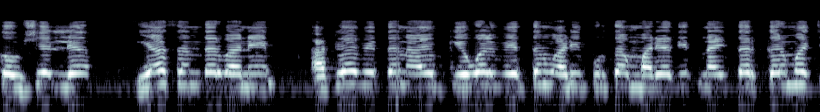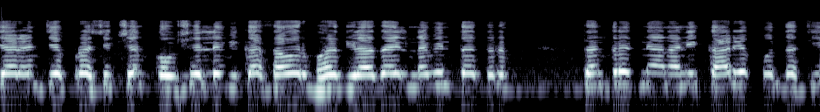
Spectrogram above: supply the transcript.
कौशल्य या संदर्भाने आठव्या वेतन आयोग केवळ वेतन वाढीपुरता मर्यादित नाही तर कर्मचाऱ्यांचे प्रशिक्षण कौशल्य विकासावर भर दिला जाईल. नवीन तंत्र तंत्रज्ञान आणि कार्यपद्धती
